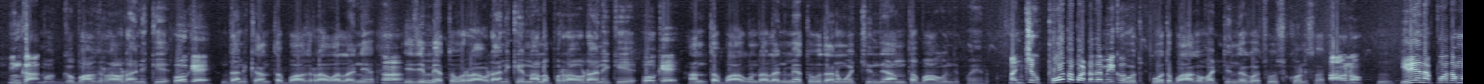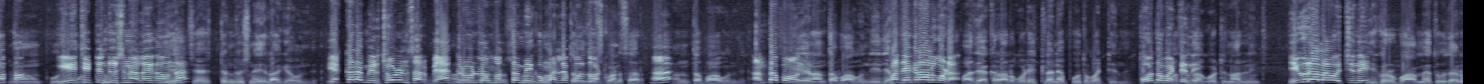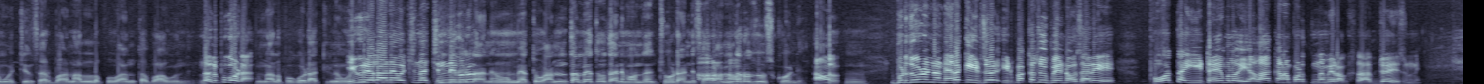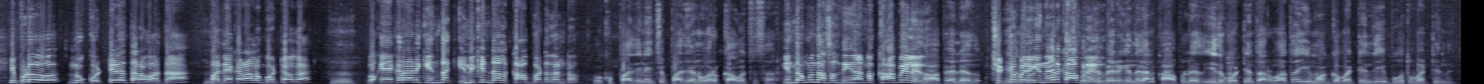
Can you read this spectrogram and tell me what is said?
ఇంకా? మగ్గ బాగా రావడానికి. ఓకే. దానికి అంత బాగా రావాలని. ఇది మెతువు రావడానికి నలుపు రావడానికి. ఓకే. అంత బాగుండాలని మెతువుదనం వచ్చింది అంత బాగుంది పైరు. మంచిగా పూత పడ్డదా మీకు? పూత బాగా పట్టింది అగో చూసుకోండి సార్. అవును. ఇదేనా పూత మొత్తం? ఏ చెట్టుని చూసినా అలాగే ఉందా? చెట్టుని చూసినా ఇలాగే ఉంది. ఎక్కడ? మీరు చూడండి సార్ బ్యాక్గ్రౌండ్లో అంతా మొత్తం మీకు తోట చూసుకోండి సార్? అంత బాగుంది. అంతా బాగుంది. అంతా బాగుంది. ఇదే పది ఎకరాలు కూడా? పది ఎకరాలు కూడా ఇట్లానే పూత పట్టింది. పూత పట్టింది. కొట్టిన నుంచి. ఇగురు ఎలా వచ్చింది? ఇగురు బాగా మెతుకుదనం వచ్చింది సార్ బాగా నల్లపు అంతా బాగుంది. నలుపు కూడా? నలుపు కూడా అట్లనే ఇగురు ఎలానే వచ్చిందా? చిన్న ఇగురు మెతువు అంతా మెతుకుదనం ఉందండి చూడండి సార్ అందరూ చూసుకోండి. ఇప్పుడు చూడండి నా నెరకి ఇటు ఇటు పక్క చూపించండి ఒకసారి. పూత ఈ టైంలో ఎలా కనపడుతుందో మీరు ఒకసారి అబ్జర్వ్ చేసింది ఇప్పుడు నువ్వు కొట్టిన తర్వాత పది ఎకరాలకు కొట్టావుగా. ఒక ఎకరానికి ఎంత ఎన్ని క్వింటాలకు కాపు పడ్డదంటావు? ఒక పది నుంచి పదిహేను వరకు కావచ్చు సార్. ఇంతకుముందు అసలు దీని దాంట్లో కాపే లేదు. కాపే లేదు. చెట్టు పెరిగింది కానీ కాపు చెట్టు లేదు. పెరిగింది కానీ కాపు లేదు. ఇది కొట్టిన తర్వాత ఈ మగ్గ పట్టింది ఈ పూత పట్టింది.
